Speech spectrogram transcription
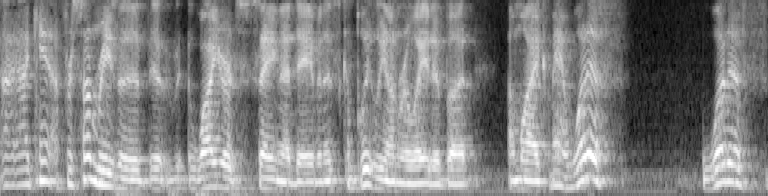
I I can't, for some reason, it, while you're saying that, Dave, and it's completely unrelated, but I'm like, man, what if, what if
